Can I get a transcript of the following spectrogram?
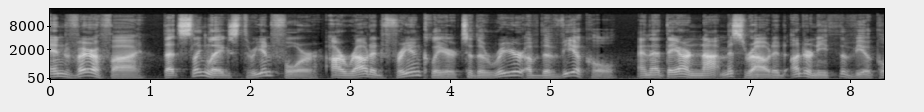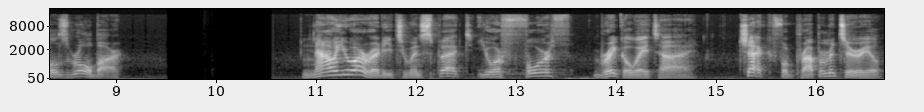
and verify that sling legs 3 and 4 are routed free and clear to the rear of the vehicle and that they are not misrouted underneath the vehicle's roll bar. Now you are ready to inspect your fourth breakaway tie. Check for proper material,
